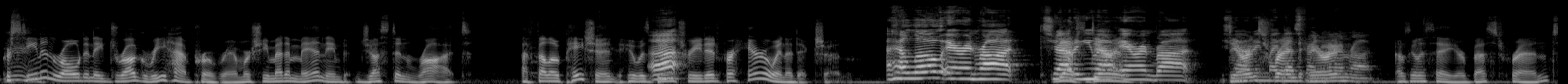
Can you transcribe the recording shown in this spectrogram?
Christine enrolled in a drug rehab program where she met a man named Justin Rott, a fellow patient who was being Ah. treated for heroin addiction. Hello aaron rott shouting Yes, you out aaron rott shouting Darren's my friend, best friend Aaron. aaron rott I was gonna say your best friend.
